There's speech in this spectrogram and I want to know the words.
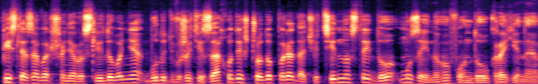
Після завершення розслідування будуть вжиті заходи щодо передачі цінностей до музейного фонду України.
